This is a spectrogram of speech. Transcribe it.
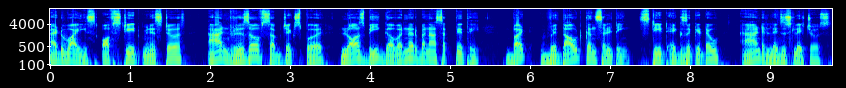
advice of state ministers and reserve subjects पर लॉज भी गवर्नर बना सकते थे but without consulting state executive and legislatures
